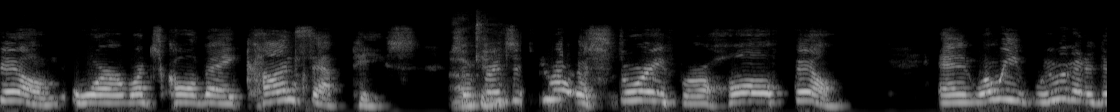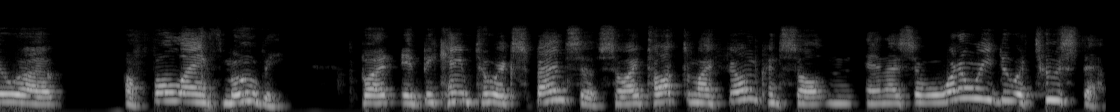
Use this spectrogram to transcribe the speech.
film or what's called a concept piece, so okay. for instance, you have a story for a whole film, and what we we were going to do a a full length movie, but it became too expensive. So I talked to my film consultant and I said, well, why don't we do a two step?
